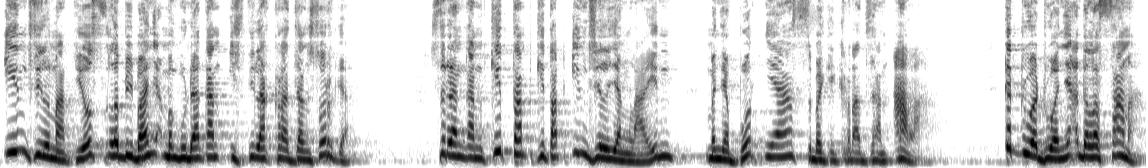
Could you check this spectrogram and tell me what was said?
Injil Matius lebih banyak menggunakan istilah kerajaan surga. Sedangkan kitab-kitab Injil yang lain menyebutnya sebagai kerajaan Allah. Kedua-duanya adalah sama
